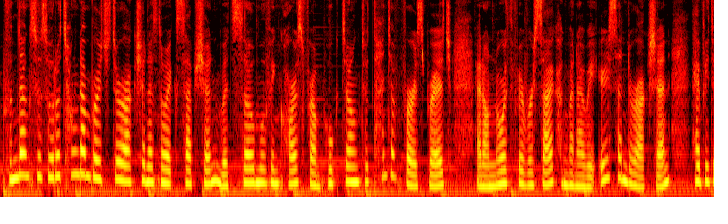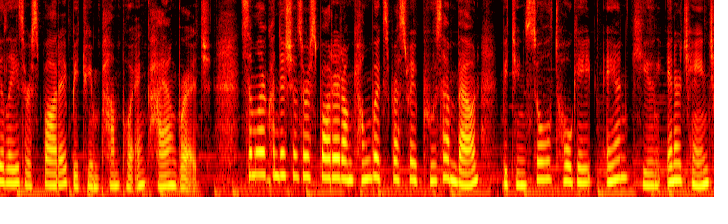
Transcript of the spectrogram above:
Bundang Suseo to Cheongdam Bridge direction is no exception with slow-moving cars from Bokjeong to Tancheon First Bridge and on North Riverside Gangbyeon Highway Ilsan direction, heavy delays are spotted between Banpo and Gayang Bridge. Similar conditions are spotted on Gyeongbu Expressway Busan bound between Seoul Tollgate and Kyung Interchange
